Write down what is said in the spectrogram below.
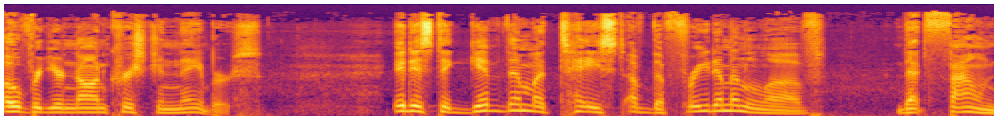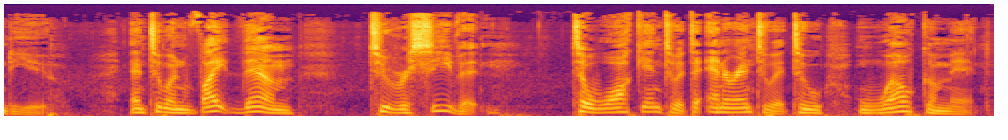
over your non Christian neighbors. It is to give them a taste of the freedom and love that found you and to invite them to receive it, to walk into it, to enter into it, to welcome it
